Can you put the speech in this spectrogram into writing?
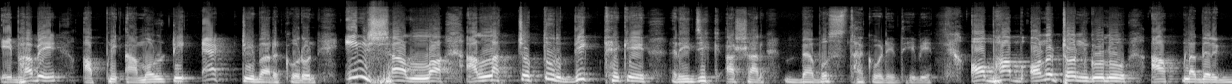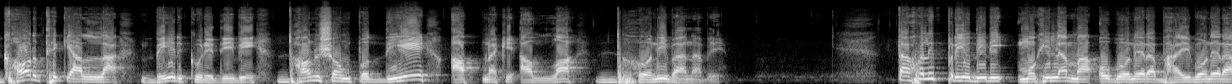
এভাবে আপনি আমলটি একটিবার করুন। ইনশাআল্লাহ আল্লাহ চতুর্দিক থেকে রিজিক আসার ব্যবস্থা করে দিবে। অভাব অনটনগুলো আপনাদের ঘর থেকে আল্লাহ বের করে দিবে। ধন সম্পদ দিয়ে আপনাকে আল্লাহ ধনী বানাবে। তাহলে প্রিয় দিদি, মহিলা মা ও বোনেরা, ভাই বোনেরা,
